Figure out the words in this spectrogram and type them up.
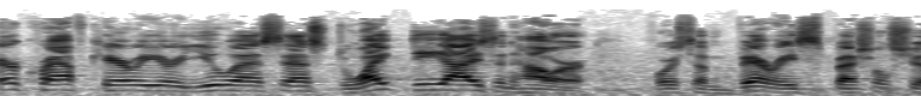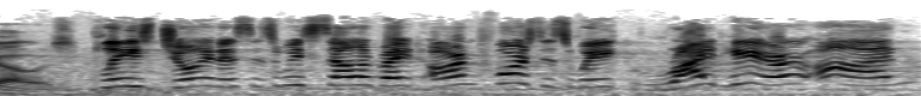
aircraft carrier USS Dwight D. Eisenhower for some very special shows. Please join us as we celebrate Armed Forces Week right here on.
